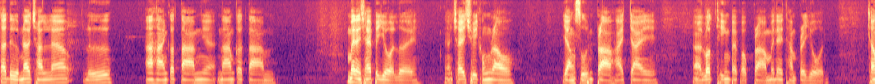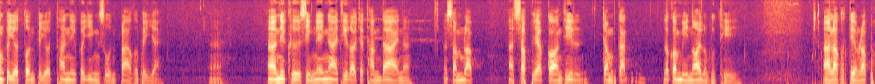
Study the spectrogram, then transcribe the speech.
ถ้าดื่มแล้วฉันแล้ว หรืออาหารก็ตามเนี่ย น้ำก็ตาม ไม่ได้ใช้ประโยชน์เลยใช้ชีวิตของเราอย่างศูนย์เปล่าหายใจลดทิ้งไปเปล่าๆไม่ได้ทำประโยชน์ ทั้งประโยชน์ตนประโยชน์ท่านนี้ก็ยิ่งสูญเปล่าเข้าไปใหญ่อันนี้คือสิ่งง่าย ๆ ที่เราจะทำได้นะสำหรับทรัพยากรที่จำกัด แล้วก็มีน้อยลงทุกทีเราก็เตรียมรับพ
